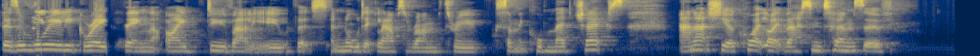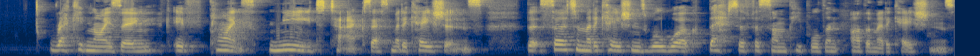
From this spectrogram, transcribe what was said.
There's a really great thing that I do value that Nordic Labs run through something called MedChecks. And actually, I quite like that in terms of recognizing if clients need to access medications, that certain medications will work better for some people than other medications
